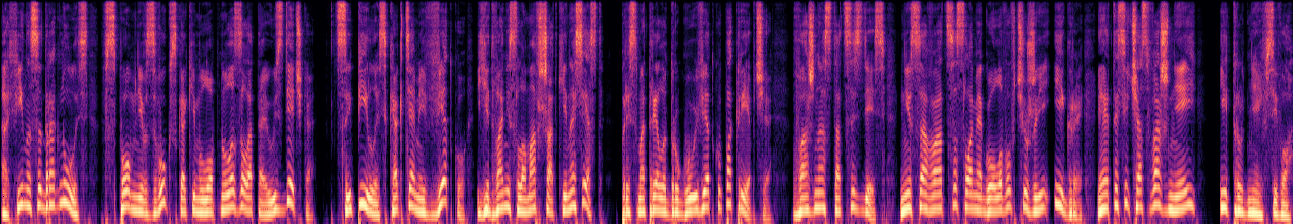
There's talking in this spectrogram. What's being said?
Афина содрогнулась, вспомнив звук, с каким лопнула золотая уздечка. Вцепилась когтями в ветку, едва не сломав шаткий насест. Присмотрела другую ветку покрепче — Важно остаться здесь, не соваться, сломя голову в чужие игры. Это сейчас важней и трудней всего.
